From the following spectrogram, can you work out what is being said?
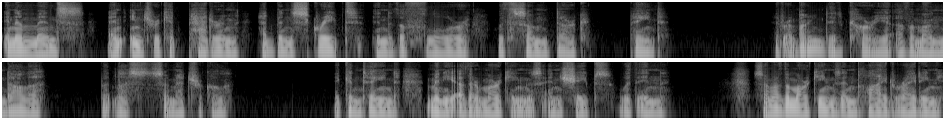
an immense and intricate pattern had been scraped into the floor with some dark paint. It reminded Karya of a mandala, but less symmetrical. It contained many other markings and shapes within. Some of the markings implied writing,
